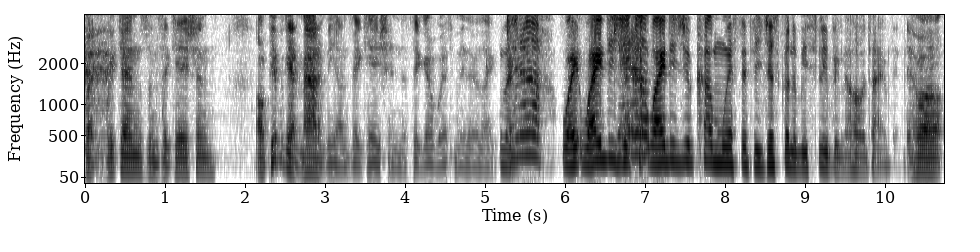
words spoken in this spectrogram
but weekends and vacation. Oh, people get mad at me on vacation if they go with me. They're like, "Get up!" Why? Why did you? Co-. Why did you come with if you're just gonna be sleeping the whole time? Well,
